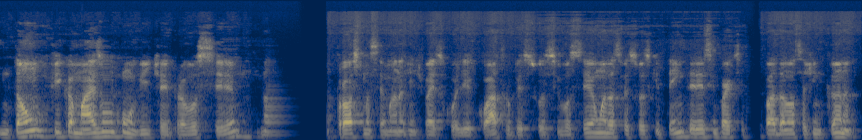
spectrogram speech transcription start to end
então fica mais um convite aí para você. Na próxima semana a gente vai escolher quatro pessoas. Se você é uma das pessoas que tem interesse em participar da nossa gincana,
